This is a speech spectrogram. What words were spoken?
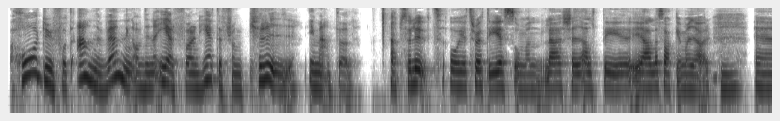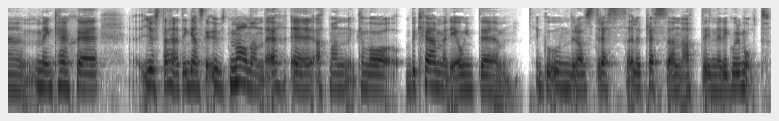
Har du fått användning av dina erfarenheter från Kry i Mantle? Absolut, och jag tror att det är så man lär sig alltid i alla saker man gör. Eh, men kanske just det här att det är ganska utmanande, eh, att man kan vara bekväm med det och inte gå under av stress eller pressen att det, när det går emot.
